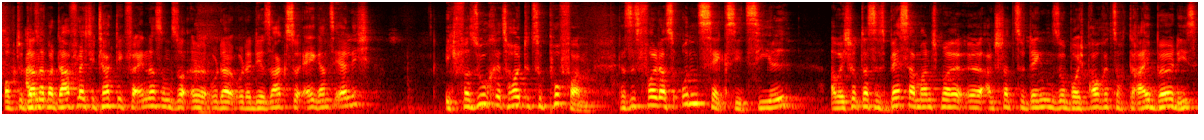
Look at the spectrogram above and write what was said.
Ob du dann Also- aber da vielleicht die Taktik veränderst und so, äh, oder, oder dir sagst so, ey, ganz ehrlich, ich versuche jetzt heute zu puffern. Das ist voll das unsexy Ziel, aber ich glaube, das ist besser manchmal, äh, anstatt zu denken, so, boah, ich brauche jetzt noch drei Birdies,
